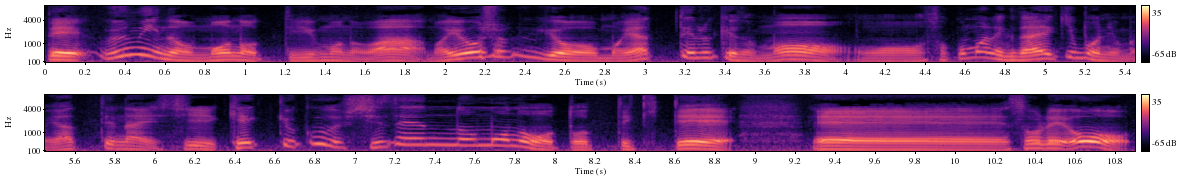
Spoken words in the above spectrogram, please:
で、海のものっていうものは、まあ、養殖業もやってるけども、もそこまで大規模にもやってないし、結局自然のものを取ってきて、えー、それを、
